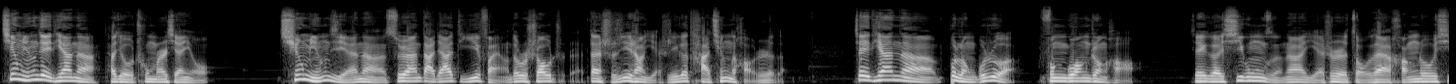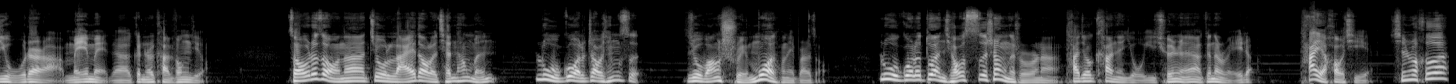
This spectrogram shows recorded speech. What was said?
清明这天呢，他就出门闲游。清明节呢，虽然大家第一反应都是烧纸，但实际上也是一个踏青的好日子。这天呢，不冷不热，风光正好。这个西公子呢，也是走在杭州西湖这儿啊，美美的跟着看风景。走着走呢，就来到了钱塘门，路过了肇庆寺，就往水磨头那边走。路过了断桥四圣的时候呢，他就看见有一群人啊跟那围着，他也好奇，心说：“呵，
